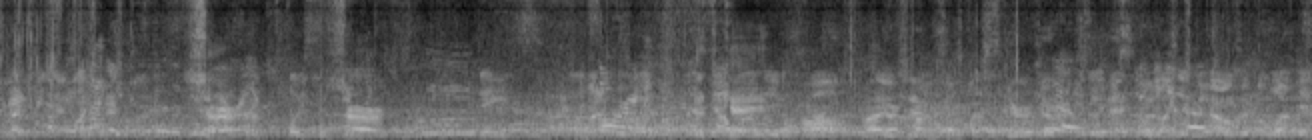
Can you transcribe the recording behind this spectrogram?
Okay, so Sure. Sure. Sorry. It's okay. One, oh, two. Obscure Japanese event in like 2011.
